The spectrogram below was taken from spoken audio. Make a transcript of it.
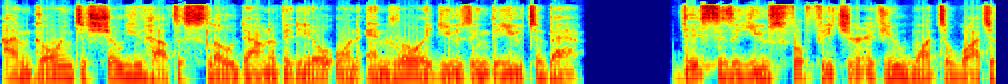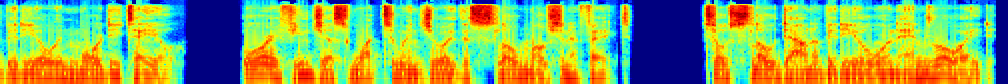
I'm going to show you how to slow down a video on Android using the YouTube app. This is a useful feature if you want to watch a video in more detail, or if you just want to enjoy the slow motion effect. To slow down a video on Android,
